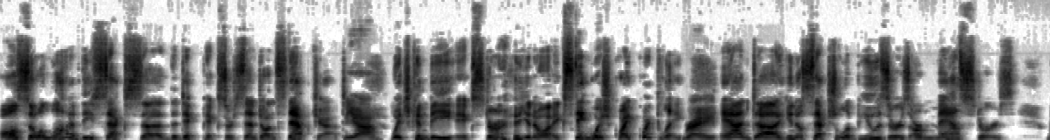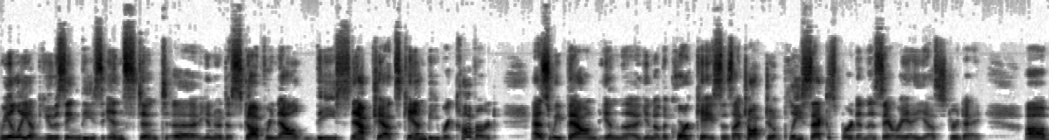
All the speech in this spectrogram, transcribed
also, a lot of these sex, uh, the dick pics are sent on Snapchat. Yeah. Which can be extern, you know, extinguished quite quickly. Right. And, uh, you know, sexual abusers are masters really of using these instant, uh, you know, discovery. Now, the Snapchats can be recovered as we found in the you know the court cases i talked to a police expert in this area yesterday uh,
